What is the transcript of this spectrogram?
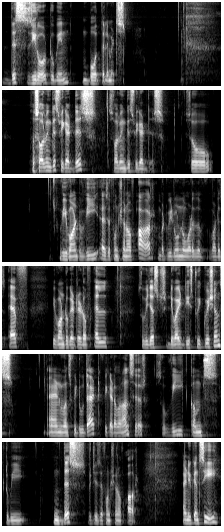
this 0 to be in both the limits. So solving this we get this, solving this we get this. So we want v as a function of r but we don't know what is the what is f we want to get rid of L. So we just divide these two equations. And once we do that, we get our answer. So V comes to be this, which is a function of R. And you can see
